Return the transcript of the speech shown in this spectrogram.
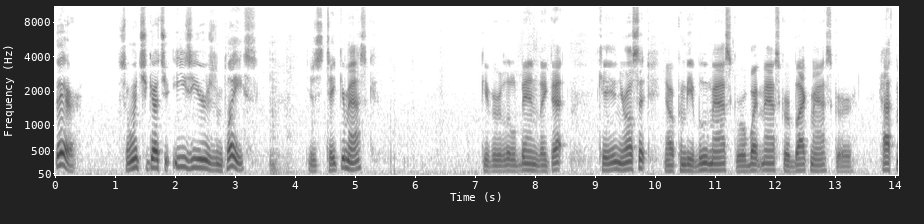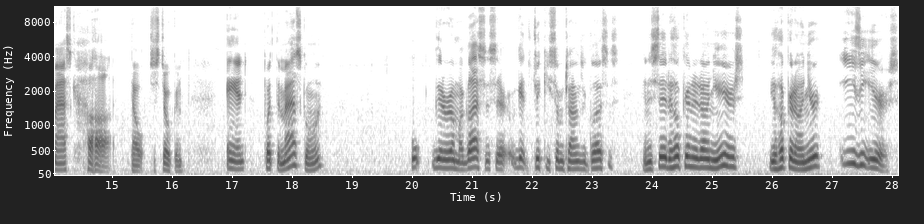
There. So once you got your easy ears in place just take your mask. Give her a little bend like that Okay, and you're all set. Now it can be a blue mask or a white mask or a black mask or half mask. Haha. no, just joking. And put the mask on. Oh, get around my glasses there. It gets tricky sometimes with glasses. And instead of hooking it on your ears, you hook it on your easy ears.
